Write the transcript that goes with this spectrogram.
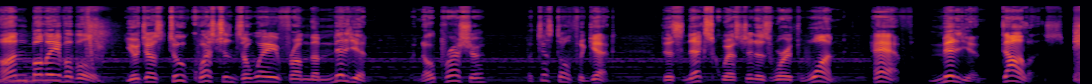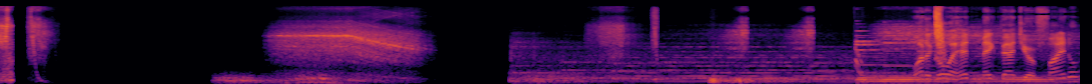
Unbelievable. You're just two questions away from the million. But no pressure. But just don't forget, this next question is worth one half million dollars. Want to go ahead and make that your final?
